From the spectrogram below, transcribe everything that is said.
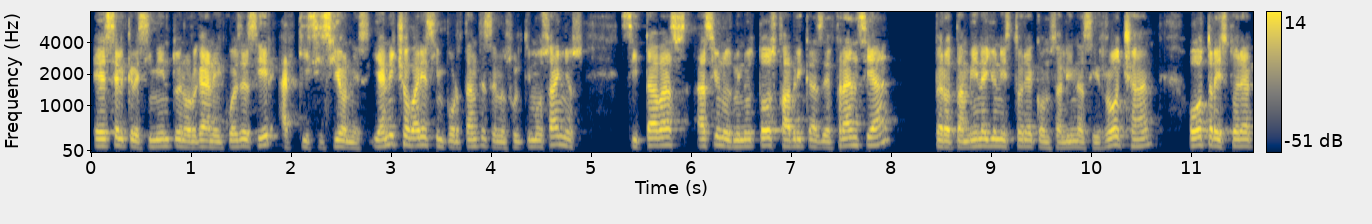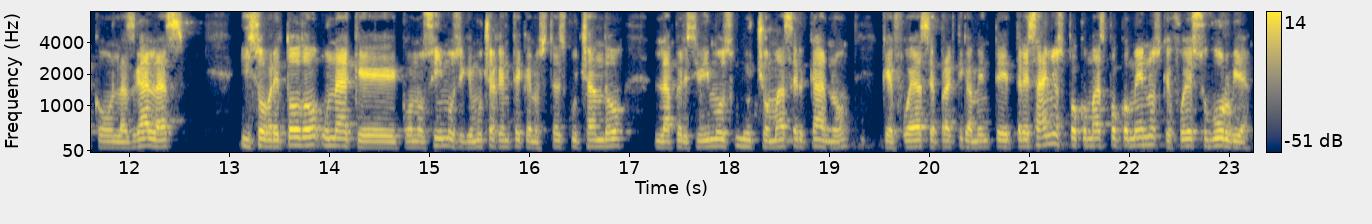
es el crecimiento en orgánico, es decir, adquisiciones. Y han hecho varias importantes en los últimos años. Citabas hace unos minutos fábricas de Francia, pero también hay una historia con Salinas y Rocha, otra historia con Las Galas, y sobre todo una que conocimos y que mucha gente que nos está escuchando la percibimos mucho más cercano, que fue hace prácticamente tres años, poco más, poco menos, que fue Suburbia.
